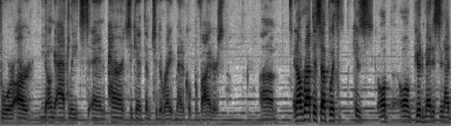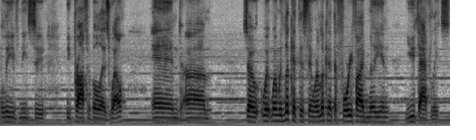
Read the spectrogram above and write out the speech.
for our young athletes and parents to get them to the right medical providers. Um, and I'll wrap this up with because all, all good medicine, I believe, needs to be profitable as well. And um, so when, when, we look at this thing, we're looking at the 45 million youth athletes.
